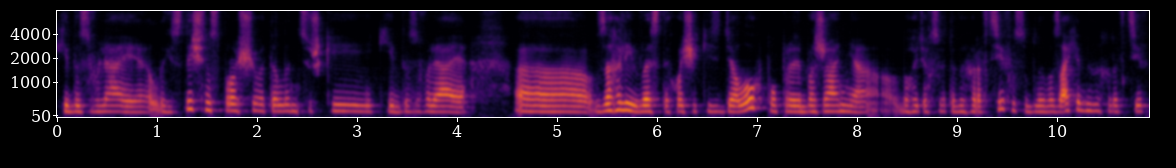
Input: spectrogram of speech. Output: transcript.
який дозволяє логістично спрощувати ланцюжки, який дозволяє взагалі вести хоч якийсь діалог, попри бажання багатьох світових гравців, особливо західних гравців,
